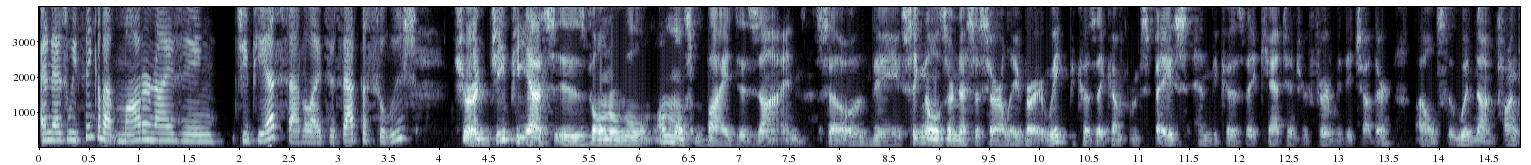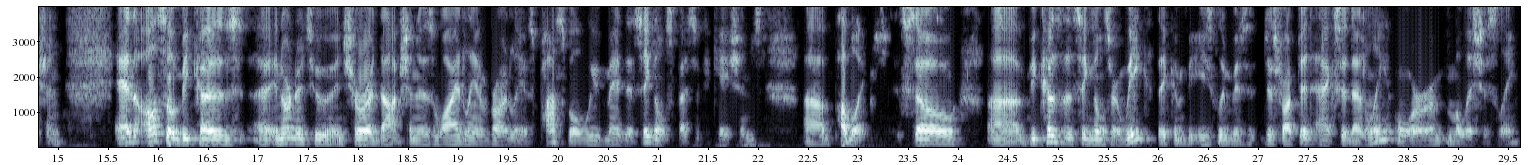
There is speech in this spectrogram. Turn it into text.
and as we think about modernizing GPS satellites, is that the solution? Sure, GPS is vulnerable almost by design. So the signals are necessarily very weak because they come from space and because they can't interfere with each other, else it would not function. And also because, uh, in order to ensure adoption as widely and broadly as possible, we've made the signal specifications uh, public. So uh, because the signals are weak, they can be easily disrupted accidentally or maliciously.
